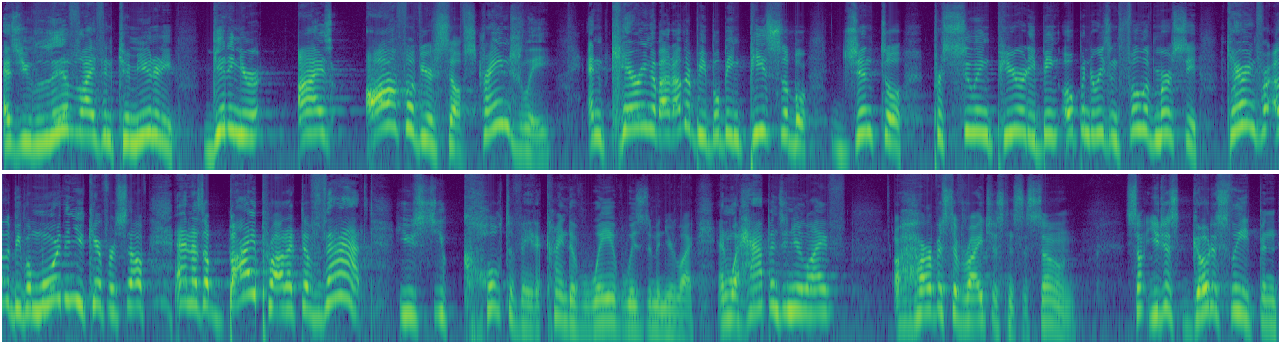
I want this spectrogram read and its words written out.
as you live life in community, getting your eyes off of yourself strangely and caring about other people, being peaceable, gentle, pursuing purity, being open to reason, full of mercy, caring for other people more than you care for self. And as a byproduct of that, you, you cultivate a kind of way of wisdom in your life. And what happens in your life? A harvest of righteousness is sown. So you just go to sleep and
